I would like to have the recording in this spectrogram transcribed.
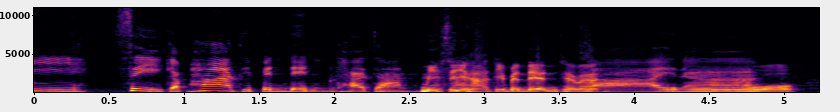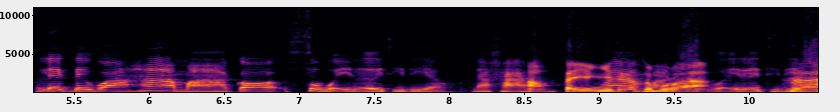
ี 4 กับ 5 ที่เป็นเด่นค่ะอาจารย์มีสี่ห้าที่เป็นเด่นใช่ไหม ใช่นะโอ้โห เรียกได้ว่า 5 มาก็สวยเลยทีเดียวนะคะอ้าวแต่อย่างนี้ถ้าเกิดสมมุติว่าก็สวยเลยทีเดียว ห้า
